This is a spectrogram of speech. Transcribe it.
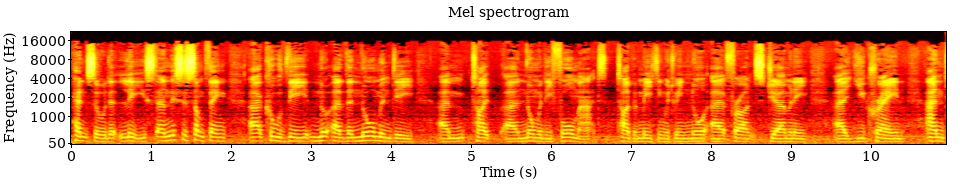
penciled at least. And this is something uh, called the, uh, the Normandy um, type uh, Normandy format type of meeting between Nor uh, France, Germany, uh, Ukraine, and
